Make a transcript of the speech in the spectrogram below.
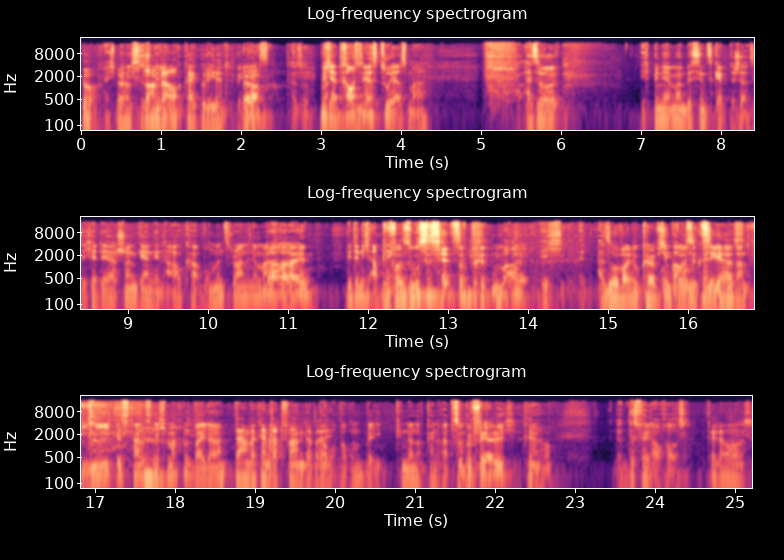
Ja, Ich bin ja, nicht so, so haben wir auch kalkuliert. Bin, bin Ja. jetzt, also, Micha, traust du dir das zu erstmal? Also, ich bin ja immer ein bisschen skeptisch. Also, ich hätte ja schon gern den AOK Women's Run gemacht. Nein. Bitte nicht Du ablenken. versuchst es jetzt zum dritten Mal. Ich, also, Nur weil du und warum Körbchengröße können C wir die hast. Bambini-Distanz nicht machen? Weil da, Da haben wir kein Radfahren dabei. warum? warum? Weil die Kinder noch kein Rad Zu gefährlich. Genau. können. Das fällt auch aus. Fällt auch aus.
